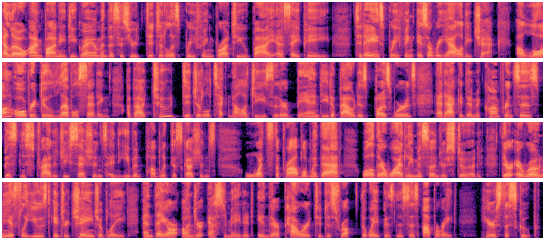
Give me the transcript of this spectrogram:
Hello, I'm Bonnie D. Graham, and this is your Digitalist Briefing brought to you by SAP. Today's briefing is a reality check, a long overdue level setting about two digital technologies that are bandied about as buzzwords at academic conferences, business strategy sessions, and even public discussions. What's the problem with that? Well, they're widely misunderstood, they're erroneously used interchangeably, and they are underestimated in their power to disrupt the way businesses operate. Here's the scoop.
